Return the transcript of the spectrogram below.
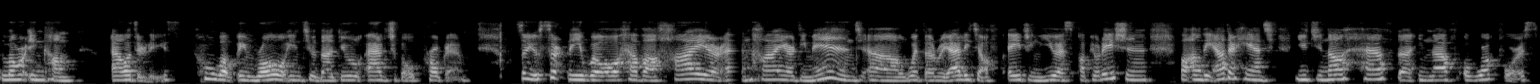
lower income elderly who will enroll into the dual eligible program. So you certainly will have a higher and higher demand uh, with the reality of aging US population. But on the other hand, you do not have the enough workforce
